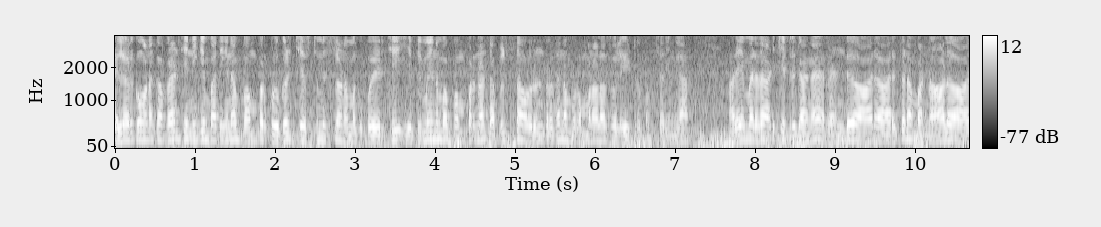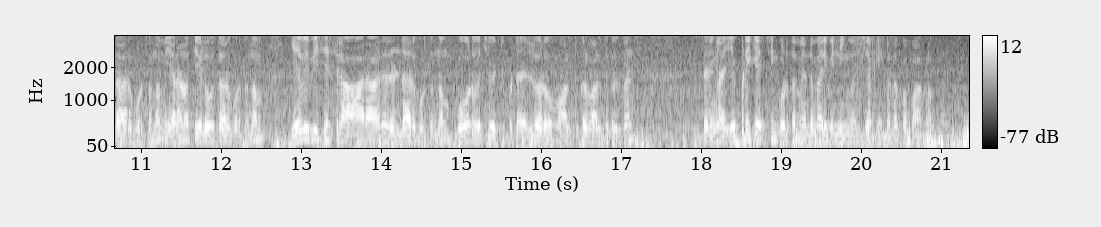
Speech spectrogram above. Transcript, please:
எல்லோருக்கும் வணக்கம் ஃப்ரெண்ட்ஸ் இன்றைக்கும் பார்த்தீங்கன்னா பம்பர் குழுக்கள் ஜஸ்ட் மிஸ்ஸில் நமக்கு போயிடுச்சு எப்பயுமே நம்ம பம்பர்னால் டபுள்ஸ் தான் வருன்றதை நம்ம ரொம்ப நாளாக சொல்லிகிட்டு இருக்கோம். சரிங்களா? அதே மாதிரி தான் அடிச்சிட்ருக்காங்க ரெண்டு ஆறு ஆறுக்கு நம்ம நாலு ஆறு ஆறு கொடுத்துருந்தோம். இரநூத்தி எழுபத்தாறு கொடுத்துருந்தோம். ஏபிபிசிஎஸ்சியில் ஆறு ஆறு ரெண்டு ஆறு கொடுத்துருந்தோம். போர்டு வச்சு வெற்றிப்பட்ட எல்லோரும் வாழ்த்துக்கள் வாழ்த்துக்கள் ஃப்ரெண்ட்ஸ் சரிங்களா? எப்படி கெஸ்டிங் கொடுத்தோம்? எந்த மாதிரி வின்னிங் வந்துச்சு அப்படின்றத இப்போ பார்க்கலாம் friends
